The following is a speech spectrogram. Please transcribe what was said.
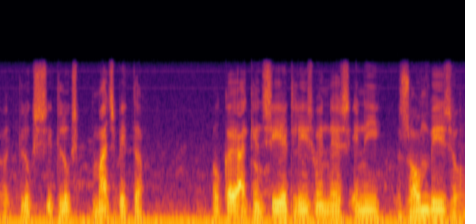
uh, it looks it looks much better. Okay I can see at least when there's any zombies or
